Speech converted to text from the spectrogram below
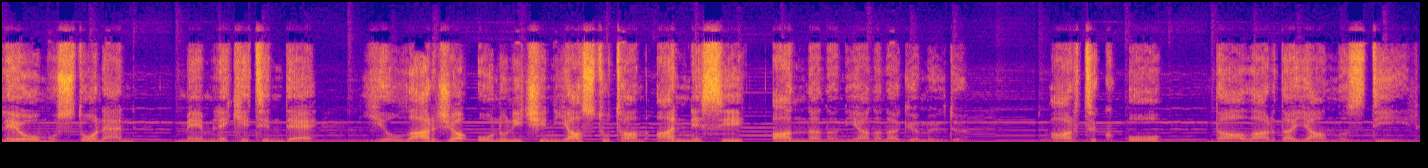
Leo Mustonen memleketinde yıllarca onun için yas tutan annesi Anna'nın yanına gömüldü. Artık o dağlarda yalnız değil.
